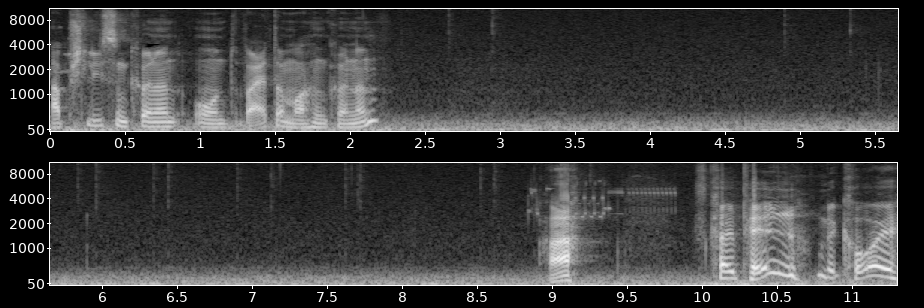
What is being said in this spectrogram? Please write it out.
abschließen können und weitermachen können. Ha! Skalpell! McCoy!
